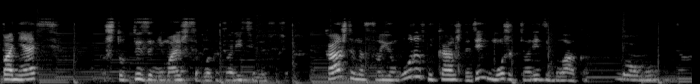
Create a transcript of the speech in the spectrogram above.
понять, что ты занимаешься благотворительностью. Каждый на своем уровне, каждый день может творить благо. Да, да.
